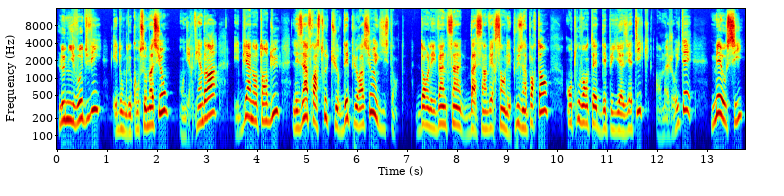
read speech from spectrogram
le niveau de vie et donc de consommation, on y reviendra, et bien entendu les infrastructures d'épuration existantes. Dans les 25 bassins versants les plus importants, on trouve en tête des pays asiatiques, en majorité, mais aussi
